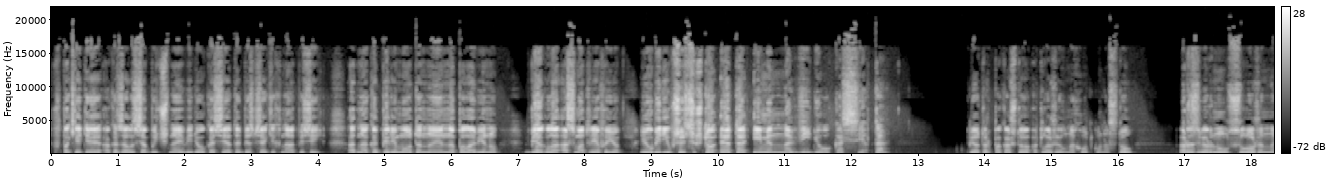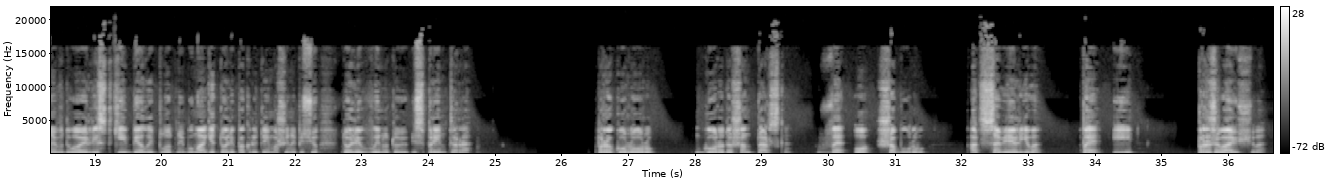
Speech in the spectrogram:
В пакете оказалась обычная видеокассета без всяких надписей, однако перемотанная наполовину, бегло осмотрев ее и убедившись, что это именно видеокассета, Петр пока что отложил находку на стол, развернул сложенные вдвое листки белой плотной бумаги, то ли покрытые машинописью, то ли вынутую из принтера. Прокурору города Шантарска в.О. Шабурову от Савельева П.И., проживающего.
